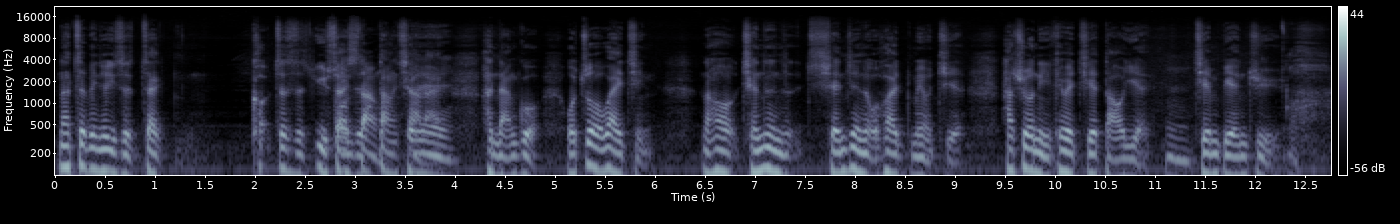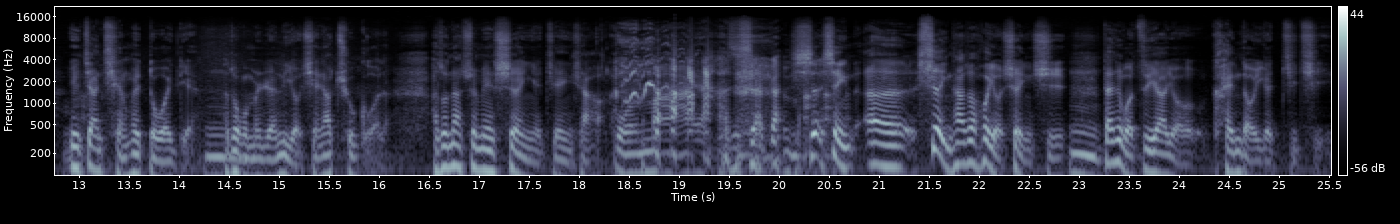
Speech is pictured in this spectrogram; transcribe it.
那这边就一直在扣，这是预算是荡下来，很难过。我做外景，然后前阵子前阵子我后来没有接，他说你可不可以接导演，嗯，兼编剧，因为这样钱会多一点。嗯、他说我们人力有限，要出国的。他说那顺便摄影也兼一下好了。我的妈呀，这是要干嘛？摄摄影呃，摄影他说会有摄影师，嗯，但是我自己要有 handle 一个机器。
